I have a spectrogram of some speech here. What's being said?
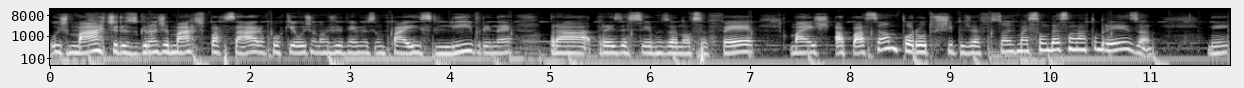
os mártires, os grandes mártires passaram, porque hoje nós vivemos um país livre, né, para exercermos a nossa fé, mas passamos por outros tipos de aflições, mas são dessa natureza. Né?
